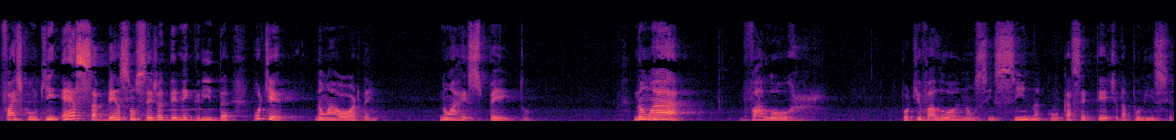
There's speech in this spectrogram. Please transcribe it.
faz com que essa bênção seja denegrida. Por quê? Não há ordem, não há respeito, não há valor, porque valor não se ensina com o cacetete da polícia.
